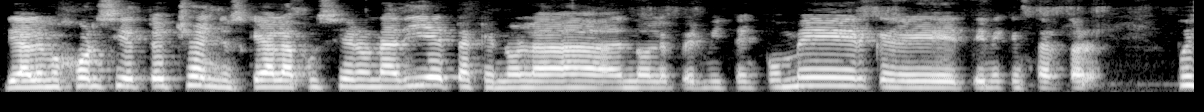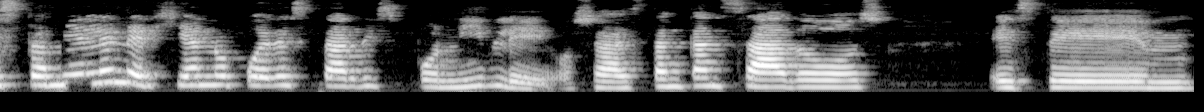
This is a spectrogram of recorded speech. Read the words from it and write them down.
de a lo mejor 7, 8 años que ya la pusieron a dieta, que no, la, no le permiten comer, que tiene que estar, pues también la energía no puede estar disponible, o sea, están cansados, este,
